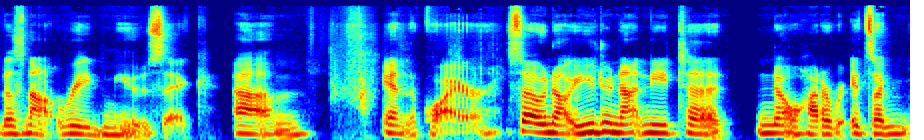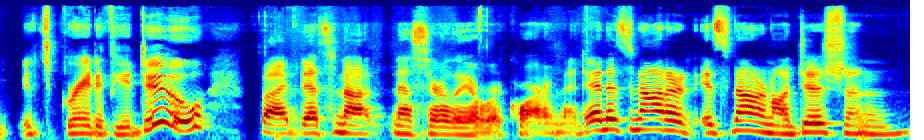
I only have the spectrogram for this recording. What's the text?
does not read music um, in the choir. So no, you do not need to know how to. It's a. It's great if you do, but that's not necessarily a requirement. And it's not a. It's not an audition.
